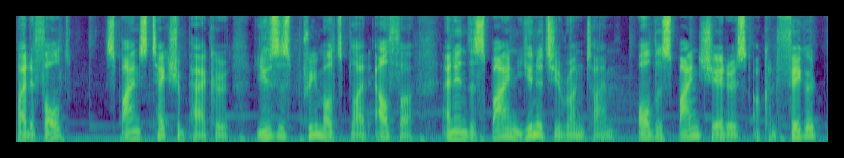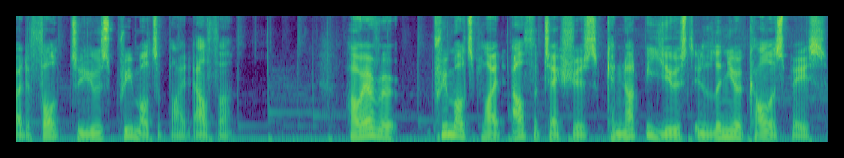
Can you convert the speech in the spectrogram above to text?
By default, Spine's texture packer uses pre-multiplied alpha and in the Spine Unity runtime, all the Spine shaders are configured by default to use pre-multiplied alpha. However, pre-multiplied alpha textures cannot be used in linear color space.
